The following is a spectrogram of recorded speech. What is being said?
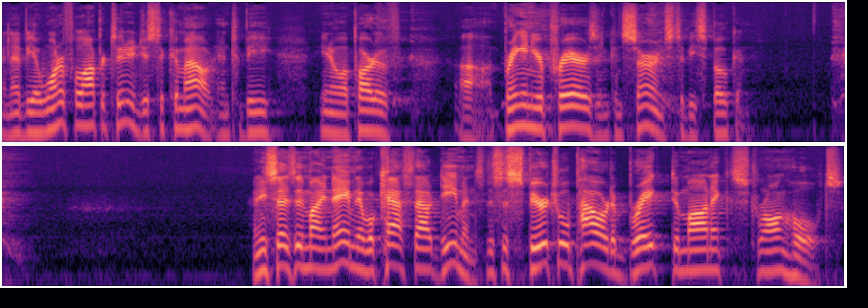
and that'd be a wonderful opportunity just to come out and to be, you know, a part of uh, bringing your prayers and concerns to be spoken. And he says, In my name they will cast out demons. This is spiritual power to break demonic strongholds.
